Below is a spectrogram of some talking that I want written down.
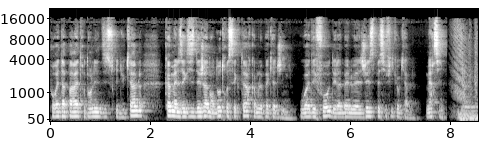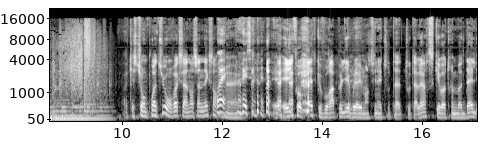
pourraient apparaître dans l'industrie du câble comme elles existent déjà dans d'autres secteurs comme le packaging, ou à défaut des labels ESG spécifiques au câble? Merci. Question pointue, on voit que c'est un ancien de Nexan. Ouais, ouais, et, et, il faut peut-être que vous rappeliez, vous l'avez mentionné tout à, tout à l'heure, ce qui est votre modèle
